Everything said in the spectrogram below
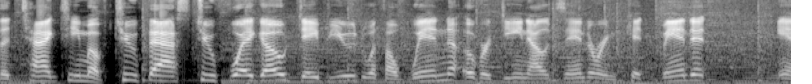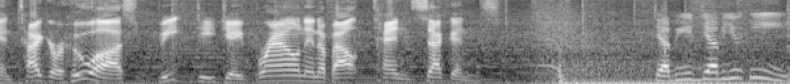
The tag team of Too Fast, Too Fuego debuted with a win over Dean Alexander and Kit Bandit. And Tiger Ruas beat DJ Brown in about 10 seconds. WWE.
